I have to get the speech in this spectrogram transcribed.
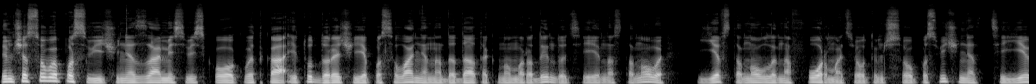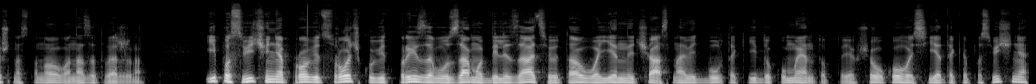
тимчасове посвідчення замість військового квитка. І тут, до речі, є посилання на додаток номер 1 до цієї настанови. Є встановлена форма цього тимчасового посвідчення, цією ж настановою вона затверджена. І посвідчення про відсрочку від призову за мобілізацію та у воєнний час. Навіть був такий документ. Тобто, якщо у когось є таке посвідчення,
